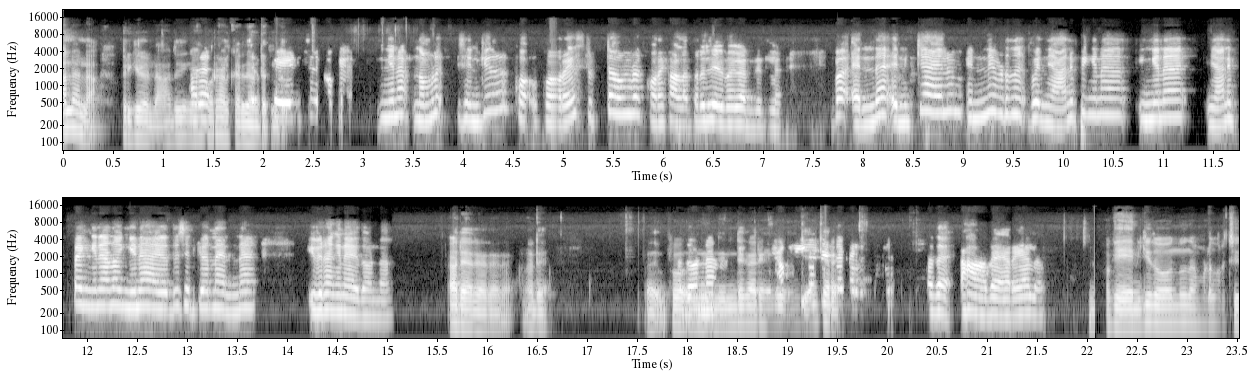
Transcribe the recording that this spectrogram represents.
അല്ല അല്ല. ഒരിക്കലും അത്. കുറെ ആൾക്കാർ കണ്ടിട്ടുണ്ട്. ഇങ്ങനെ നമ്മൾ എനിക്ക് കുറെ സ്ട്രിക്റ്റ് ആവുമ്പോ കുറെ കള്ളത്തരം ചെയ്ത് കണ്ടിട്ടില്ല? ഇപ്പൊ എന്റെ എനിക്കായാലും എന്നെ ഇവിടുന്ന് ഇപ്പൊ ഞാനിപ്പോ ഇങ്ങനെ ഇങ്ങനെ ഞാനിപ്പോ എങ്ങനെയാണോ ഇങ്ങനെ ആയത് ശരിക്കും പറഞ്ഞാൽ എന്നെ ഇവരങ്ങനെ ആയതുകൊണ്ടാ. അതെ അതെ അതെ അതെ അതെ. ഇപ്പൊ നിന്റെ കാര്യങ്ങൾ അതെ. ആ അതെ അറിയാലോ. ഓക്കെ എനിക്ക് തോന്നുന്നു നമ്മൾ കുറച്ച്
